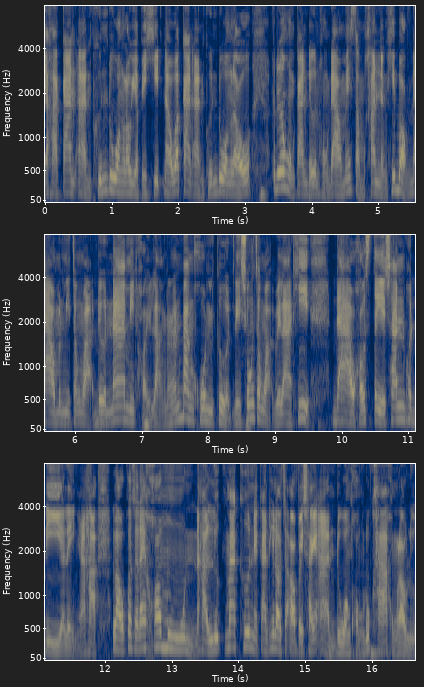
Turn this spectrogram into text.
อะค่ะการอ่านพื้นดวงเราอย่าไปคิดนะว่าการอ่านพื้นดวงแล้วเรื่องของการเดินของดาวไม่สำคัญอย่างที่บอกดาวมันมีจังหวะเดินหน้ามีถอยหลัง ดังนั้นบางคนเกิดในช่วงจังหวะเวลาที่ดาวเขาสเตชันพอดีอะไรอย่างเงี้ยค่ะเราก็จะได้ข้อมูลนะคะลึกมากขึ้นในการที่เราจะเอาไปใช้อ่านดวงของลูกค้าของเรา หรือ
